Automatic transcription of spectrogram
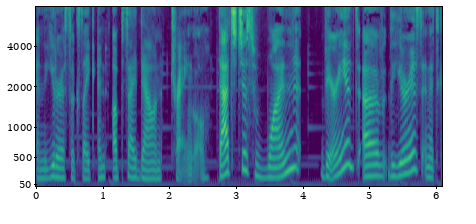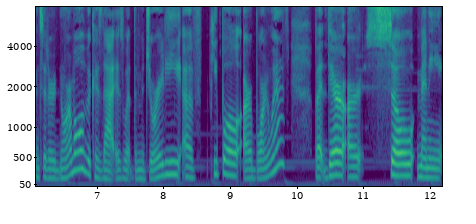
and the uterus looks like an upside down triangle. That's just one variant of the uterus, and it's considered normal because that is what the majority of people are born with. But there are so many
